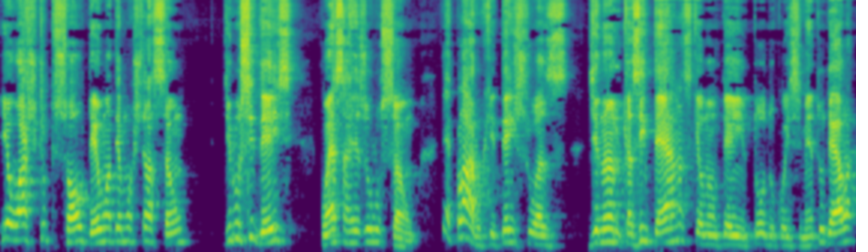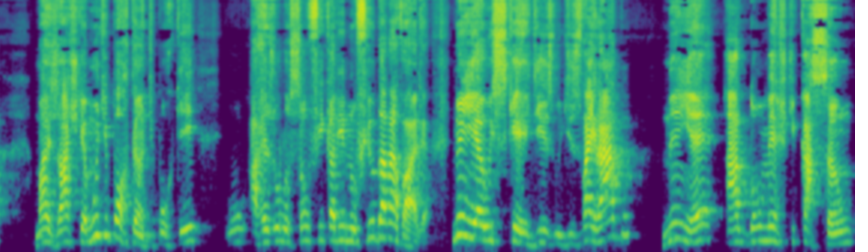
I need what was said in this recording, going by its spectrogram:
E eu acho que o PSOL deu uma demonstração de lucidez com essa resolução. E é claro que tem suas dinâmicas internas, que eu não tenho todo o conhecimento dela, mas acho que é muito importante, porque a resolução fica ali no fio da navalha. Nem é o esquerdismo desvairado, nem é a domesticação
